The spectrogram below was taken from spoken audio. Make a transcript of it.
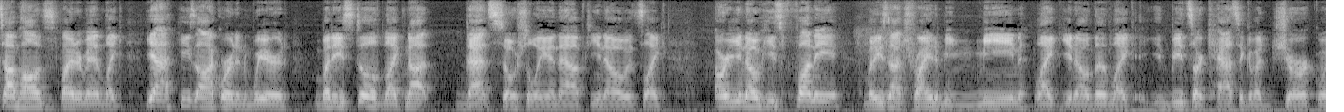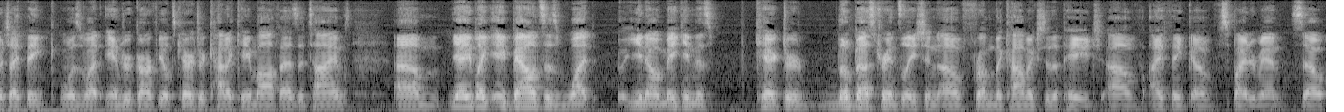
Tom Holland's Spider Man, like yeah, he's awkward and weird, but he's still like not that socially inept. You know, it's like, or you know, he's funny, but he's not trying to be mean. Like you know, the like being sarcastic of a jerk, which I think was what Andrew Garfield's character kind of came off as at times. Um, yeah, like it balances what you know, making this character the best translation of from the comics to the page of I think of Spider-Man. So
